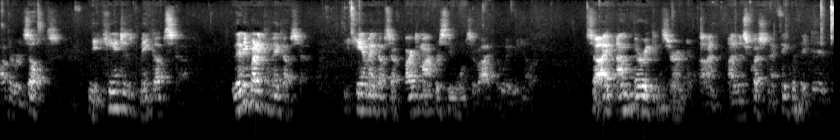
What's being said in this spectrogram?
are the results, and you can't just make up stuff. Because anybody can make up stuff. You can't make up stuff. Our democracy won't survive the way we. So I, I'm very concerned on, on this question. I think what they did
